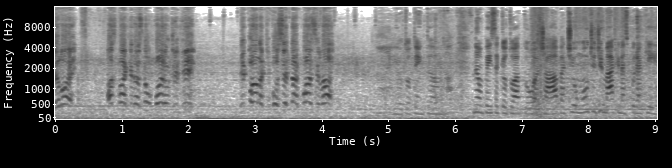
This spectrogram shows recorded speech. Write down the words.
Eloy, as máquinas não param de vir. Me fala que você tá quase lá. Eu tô tentando. Não pensa que eu tô à toa. Já abati um monte de máquinas por aqui.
